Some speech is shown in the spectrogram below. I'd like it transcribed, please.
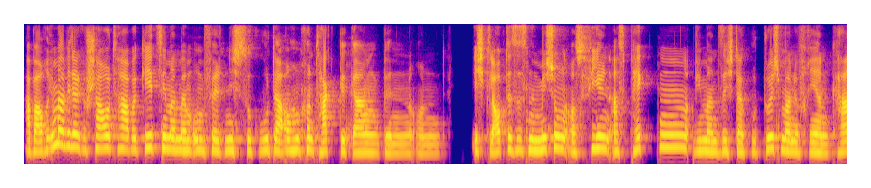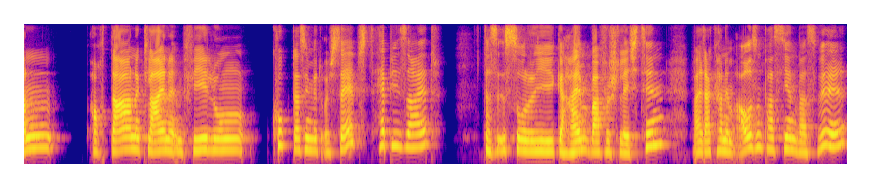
Aber auch immer wieder geschaut habe, geht es jemand in meinem Umfeld nicht so gut, da auch in Kontakt gegangen bin. Und ich glaube, das ist eine Mischung aus vielen Aspekten, wie man sich da gut durchmanövrieren kann. Auch da eine kleine Empfehlung. Guckt, dass ihr mit euch selbst happy seid. Das ist so die Geheimwaffe schlechthin, weil da kann im Außen passieren, was will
